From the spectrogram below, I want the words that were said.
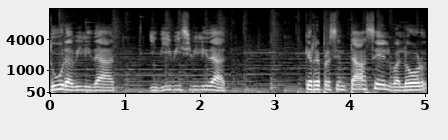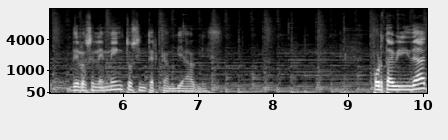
durabilidad y divisibilidad que representase el valor de los elementos intercambiables. Portabilidad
